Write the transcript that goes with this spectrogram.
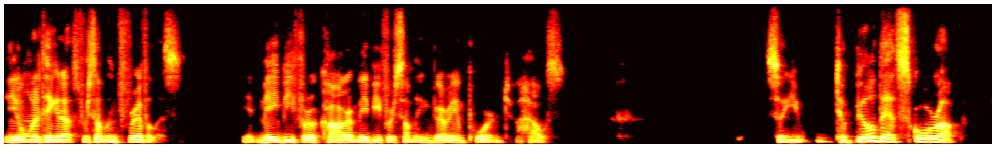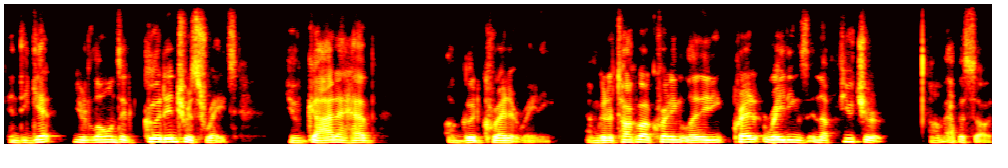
You don't want to take it out for something frivolous. It may be for a car, it may be for something very important, a house. So you to build that score up and to get your loans at good interest rates, you've got to have a good credit rating. I'm going to talk about credit, ratings in the future um, episode.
